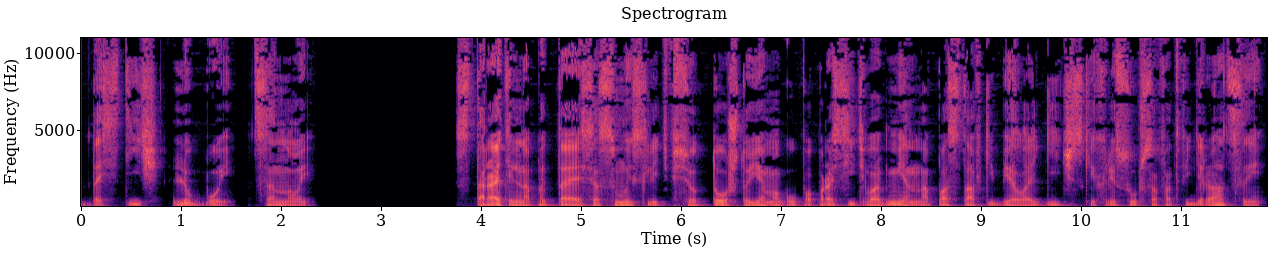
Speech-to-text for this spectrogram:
Достичь любой ценой. Старательно пытаясь осмыслить все то, что я могу попросить в обмен на поставки биологических ресурсов от Федерации,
